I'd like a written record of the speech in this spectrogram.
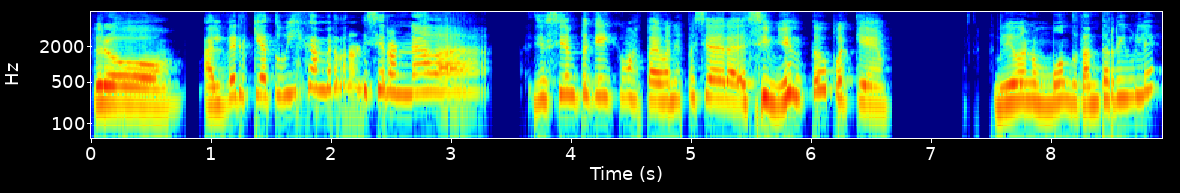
Pero al ver que a tu hija en verdad no le hicieron nada, yo siento que hay como hasta una especie de agradecimiento porque vivimos en un mundo tan terrible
